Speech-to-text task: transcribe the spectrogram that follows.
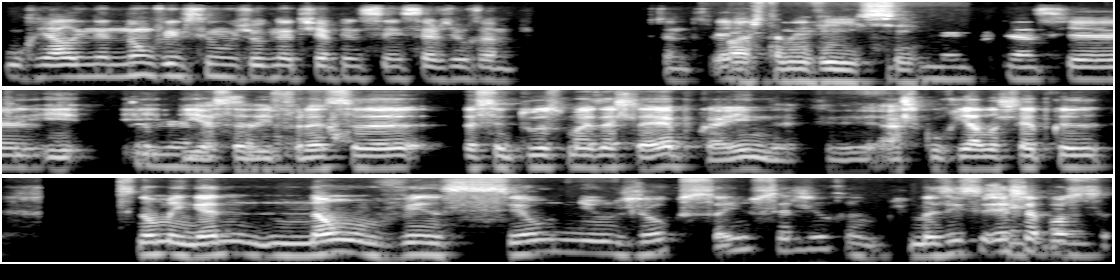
o Real ainda não venceu um jogo na Champions sem Sérgio Ramos. Portanto, Eu acho que também vi isso, sim. E, e- e essa diferença acentua-se mais esta época ainda. Que acho que o Real, nesta época, se não me engano, não venceu nenhum jogo sem o Sérgio Ramos. Mas isso eu Sim, já posso,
